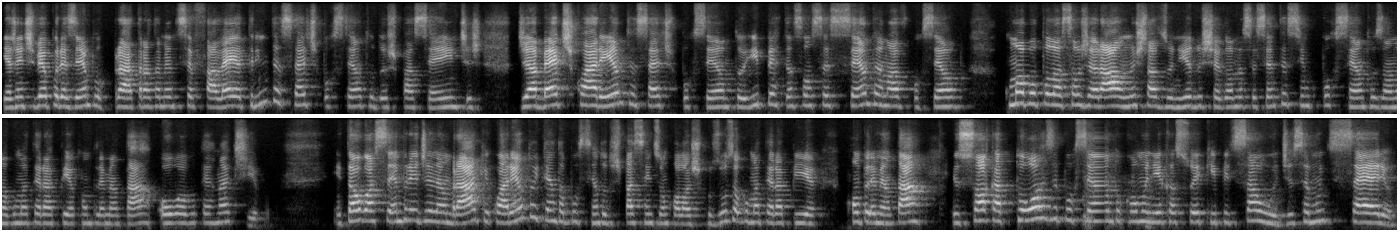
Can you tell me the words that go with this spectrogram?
E a gente vê, por exemplo, para tratamento de cefaleia, 37% dos pacientes, diabetes 47%, hipertensão 69%, com uma população geral nos Estados Unidos chegando a 65% usando alguma terapia complementar ou alternativa. Então, eu gosto sempre de lembrar que 40% a 80% dos pacientes oncológicos usam alguma terapia complementar e só 14% comunica a sua equipe de saúde. Isso é muito sério.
